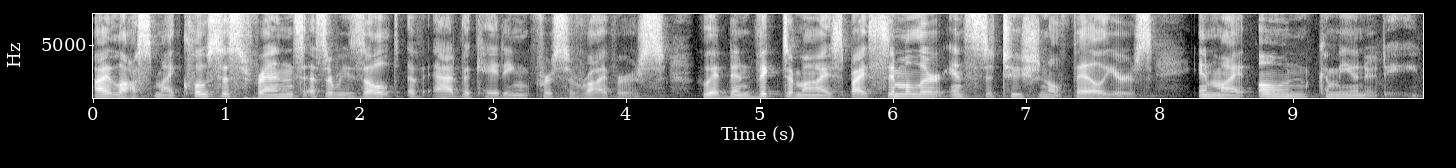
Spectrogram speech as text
I lost my closest friends as a result of advocating for survivors who had been victimized by similar institutional failures in my own community.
